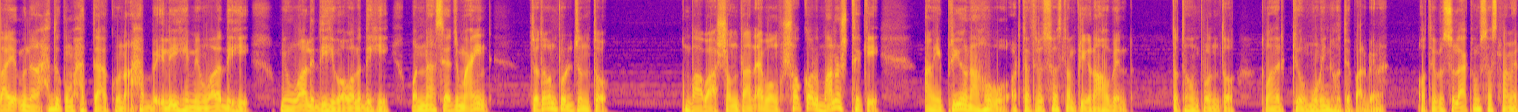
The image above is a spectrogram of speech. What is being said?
লাইমিন আহাদুকুম হাত্তা আকুন আহাব ইলিহি মিন ওয়ালাদিহি, মিন ওয়ালিদিহি ওয়া ওয়ালাদিহি ওয়ান্নাসি আজমাইন। যতক্ষণ পর্যন্ত বাবা, সন্তান এবং সকল মানুষ থেকে আমি প্রিয় না হব, অর্থাৎ রসুল আসলাম প্রিয় না হবেন, ততক্ষণ পর্যন্ত তোমাদের কেউ মমিন হতে পারবে না। অতএব রসুল আকরম আসলামের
